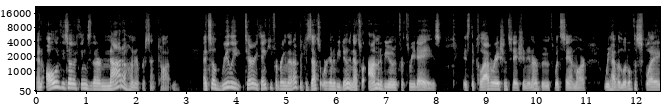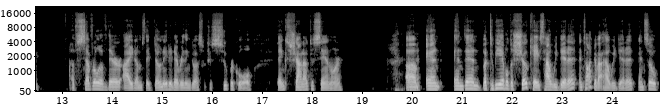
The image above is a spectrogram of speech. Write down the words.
and all of these other things that are not 100% cotton. And so really Terry, thank you for bringing that up because that's what we're going to be doing. That's what I'm going to be doing for 3 days is the collaboration station in our booth with Sanmar. We have a little display of several of their items. They've donated everything to us, which is super cool. Thanks. Shout out to Sanmar. Um, and and then, but to be able to showcase how we did it and talk about how we did it. And so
